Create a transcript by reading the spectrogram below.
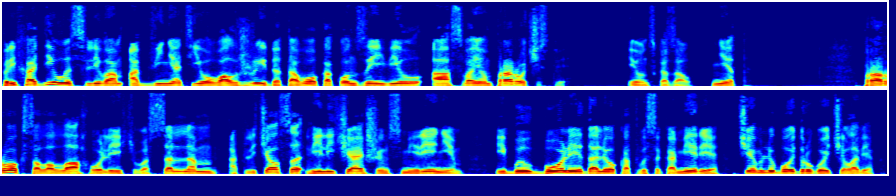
«Приходилось ли вам обвинять его во лжи до того, как он заявил о своем пророчестве?» И он сказал, «Нет». Пророк, салаллаху алейхи вассалям, отличался величайшим смирением и был более далек от высокомерия, чем любой другой человек.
